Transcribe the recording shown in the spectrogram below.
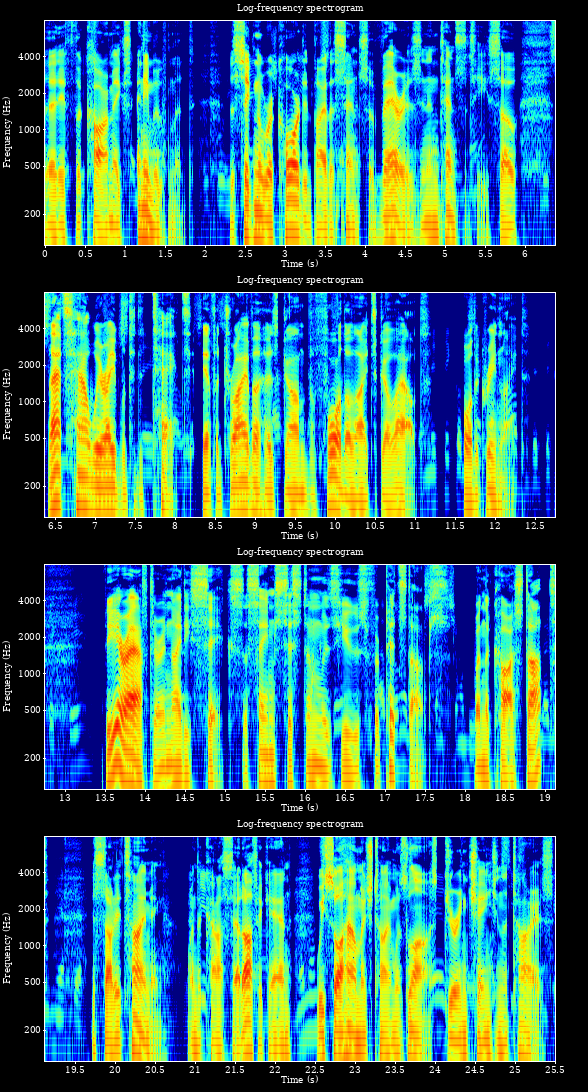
that if the car makes any movement, the signal recorded by the sensor varies in intensity, so that's how we're able to detect if a driver has gone before the lights go out or the green light. The year after, in 96, the same system was used for pit stops. When the car stopped, it started timing. When the car set off again, we saw how much time was lost during changing the tires.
